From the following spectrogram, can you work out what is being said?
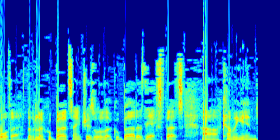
all the, the local bird sanctuaries, all the local birders, the experts are coming in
